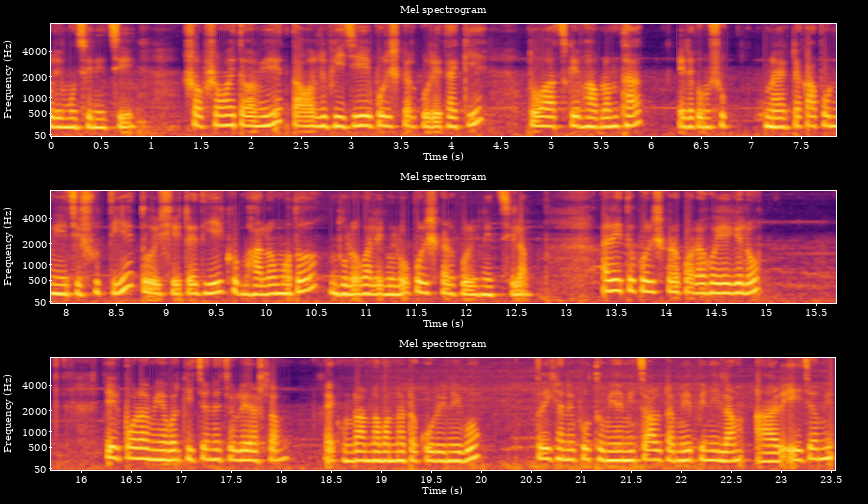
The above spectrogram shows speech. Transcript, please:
করে মুছে নিচ্ছি। সব সময় তো আমি তাওয়াল ভিজিয়ে পরিষ্কার করে থাকি, তো আজকে ভাবলাম থাক, এরকম শুকনো একটা কাপড় নিয়েছি সুতিয়ে, তো সেটা দিয়ে খুব ভালো মতো ধুলোবালিগুলো পরিষ্কার করে নিচ্ছিলাম। আর এই তো পরিষ্কার করা হয়ে গেল। এরপর আমি আবার কিচেনে চলে আসলাম। এখন রান্না বান্নাটা করে নিব। তো এখানে প্রথমে আমি চালটা মেপে নিলাম। আর এই যে আমি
